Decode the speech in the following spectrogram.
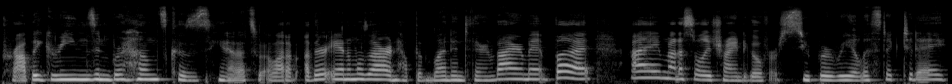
probably greens and browns, because, you know, that's what a lot of other animals are and help them blend into their environment. But I'm not necessarily trying to go for super realistic today.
